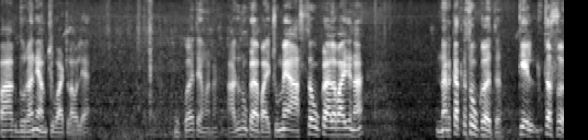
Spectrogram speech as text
पाक धुराने आमची वाट लावल्या. उकळते म्हणा. अजून उकळायला पाहिजे. चुम्या असं उकळायला पाहिजे ना नरकात कसं उकळतं? तेल तसं.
